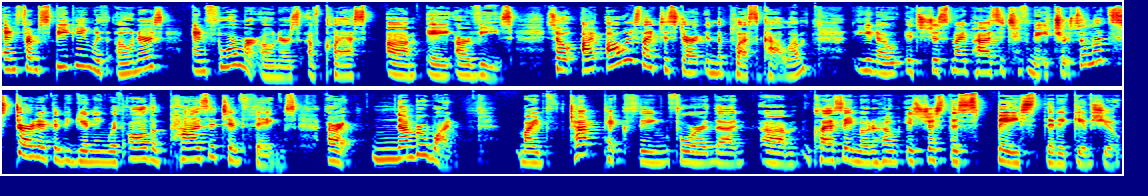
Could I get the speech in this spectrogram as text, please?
and from speaking with owners and former owners of Class um, A RVs. So I always like to start in the plus column. You know, it's just my positive nature. So let's start at the beginning with all the positive things. All right, number one my top pick thing for the um, Class A motorhome is just the space that it gives you.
